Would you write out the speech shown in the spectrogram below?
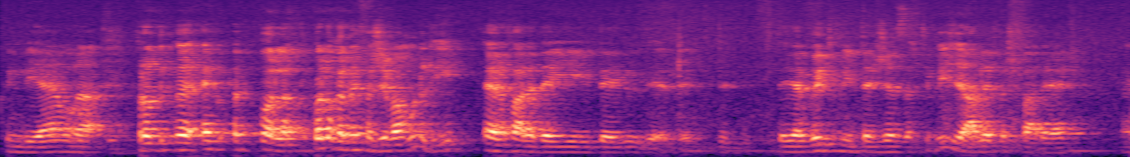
Quindi è una. Eh, quello che noi facevamo lì era fare dei, dei, dei, degli algoritmi di intelligenza artificiale per fare eh,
